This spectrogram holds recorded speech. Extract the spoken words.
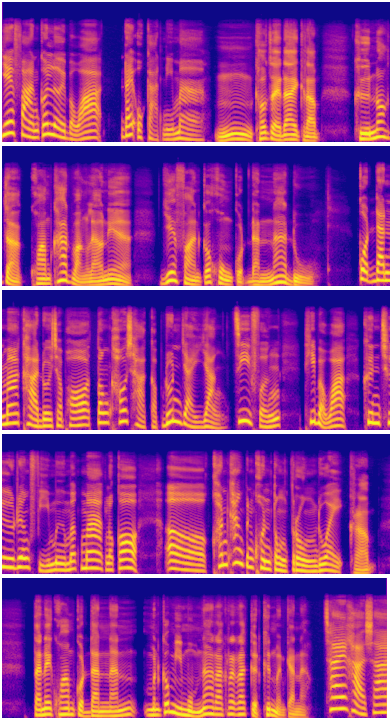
เย่ฟานก็เลยแบบว่าได้โอกาสนี้มา อืม เข้าใจได้ครับ คือนอกจากความคาดหวังแล้วเนี่ย เย่ฟานก็คงกดดันหน้าดู กดดันมากค่ะ โดยเฉพาะต้องเข้าฉากกับรุ่นใหญ่อย่างจี้เฟิงที่แบบว่าขึ้นชื่อเรื่องฝีมือมากๆ แล้วก็เอ่อค่อนข้างเป็นคนตรงๆด้วย ครับ แต่ในความกดดันนั้นมันก็มีมุมน่ารักรักๆเกิดขึ้นเหมือนกันนะ ใช่ค่ะใช่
